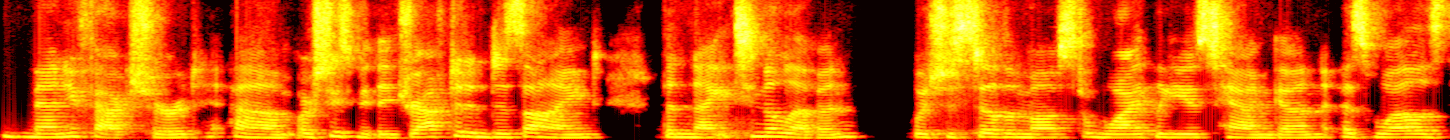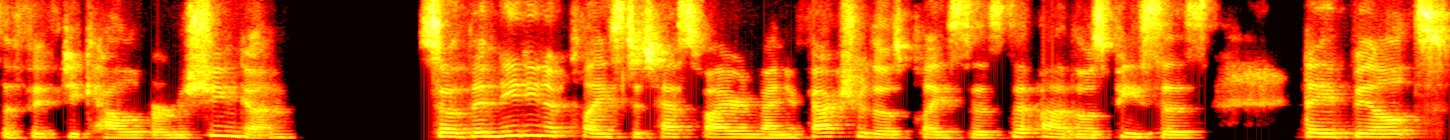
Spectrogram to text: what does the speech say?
manufactured, um, or excuse me, they drafted and designed the 1911, which is still the most widely used handgun, as well as the 50 caliber machine gun. So the needing a place to test fire and manufacture those places, uh, those pieces, they built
